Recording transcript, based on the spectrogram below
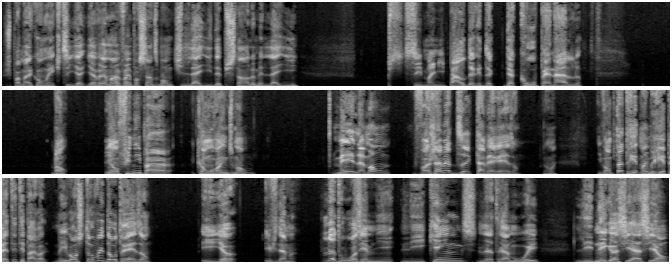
je suis pas mal convaincu. Il y, a vraiment un 20% du monde qui l'haït depuis ce temps-là, mais l'haït, même il parle de, de, de co pénal. Bon, ils ont fini par convaincre du monde, mais le monde va jamais te dire que tu avais raison. Ils vont peut-être même répéter tes paroles, mais ils vont se trouver d'autres raisons. Et il y a, évidemment, le troisième lien, les Kings, le tramway, les négociations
